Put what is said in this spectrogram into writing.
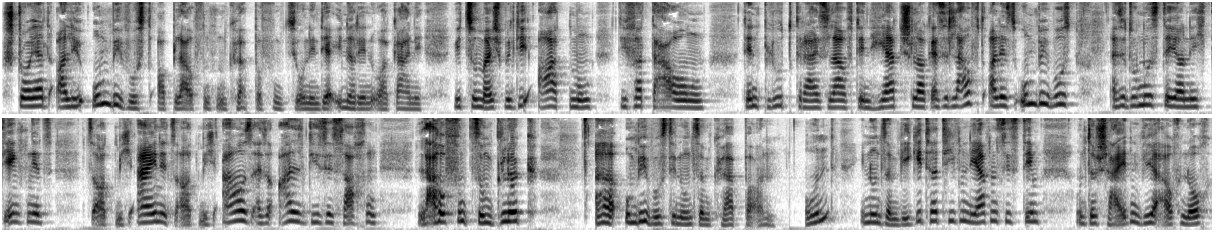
steuert alle unbewusst ablaufenden Körperfunktionen der inneren Organe, wie zum Beispiel die Atmung, die Verdauung, den Blutkreislauf, den Herzschlag. Also läuft alles unbewusst. Also du musst dir ja nicht denken, jetzt, jetzt atme ich ein, jetzt atme ich aus. Also all diese Sachen laufen zum Glück äh, unbewusst in unserem Körper an. Und in unserem vegetativen Nervensystem unterscheiden wir auch noch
